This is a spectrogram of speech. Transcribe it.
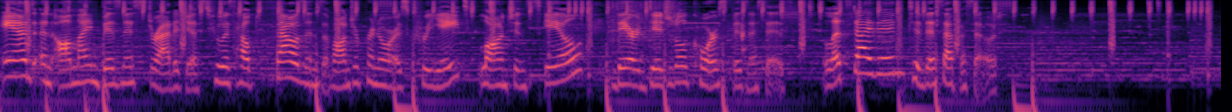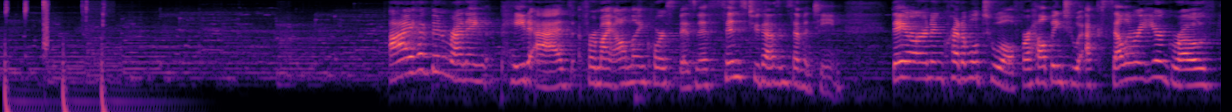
and an online business strategist who has helped thousands of entrepreneurs create, launch, and scale their digital course businesses. Let's dive into this episode. I have been running paid ads for my online course business since 2017. They are an incredible tool for helping to accelerate your growth,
